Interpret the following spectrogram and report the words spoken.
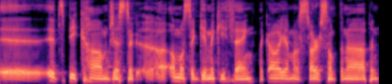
uh, it's become just a, a, almost a gimmicky thing. Like, oh yeah, I'm going to start something up, and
